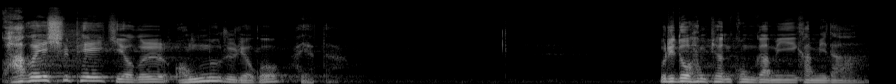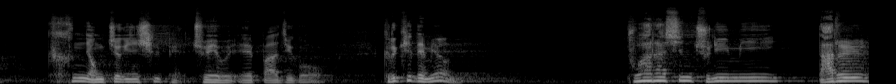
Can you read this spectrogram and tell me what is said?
과거의 실패의 기억을 억누르려고 하였다. 우리도 한편 공감이 갑니다. 큰 영적인 실패, 죄에 빠지고 그렇게 되면 부활하신 주님이 나를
